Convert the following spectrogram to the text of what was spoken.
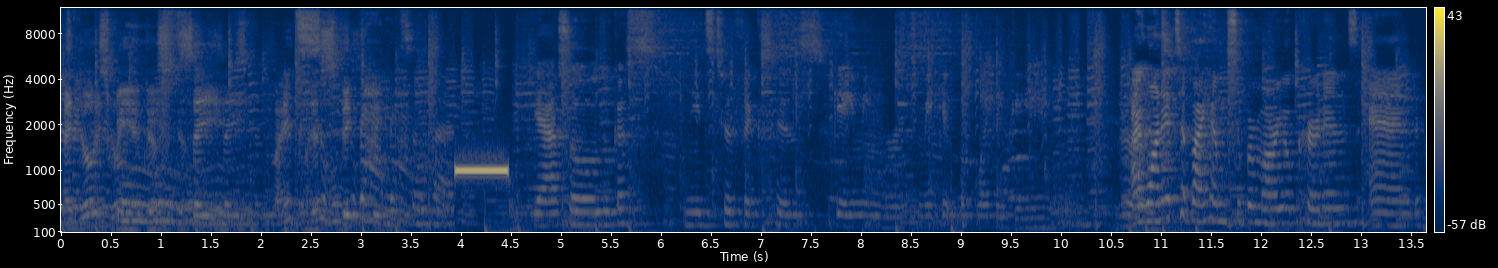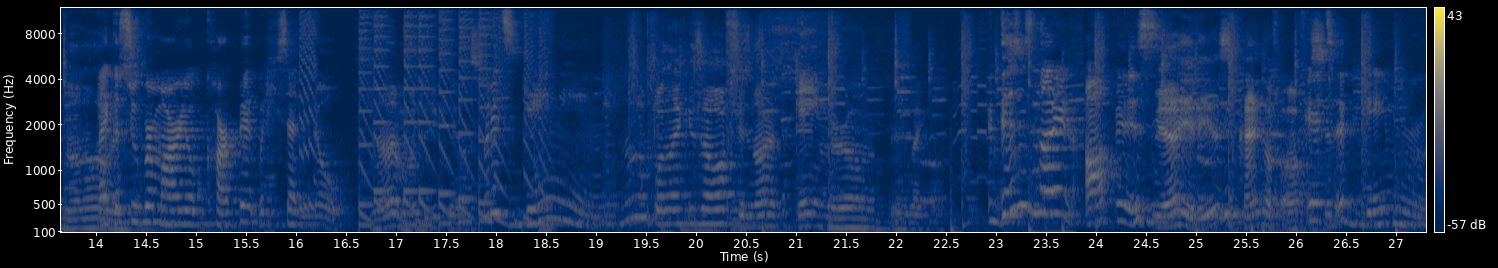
I like, don't scream, I just "Ooh." say like It's just so speak. bad, it's so bad. Yeah, so Lucas needs to fix his gaming room to make it look like a gaming room. No, I wanted to buy him Super Mario curtains and no, like a Super Mario carpet, but he said no. No, I'm muito de criança. But it's gaming. No, but like it's an office, not. A game room. It's like This is not an office. yeah, it is kind of office. It's a game room.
